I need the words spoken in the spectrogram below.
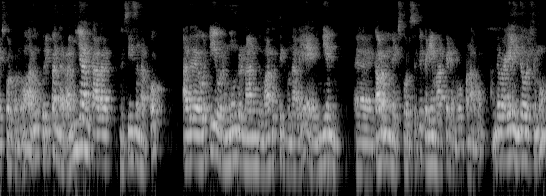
எக்ஸ்போர்ட் பண்ணுவோம். அதுவும் குறிப்பாக அந்த ரம்ஜான் கால சீசன் அப்போ அதை ஒட்டி ஒரு மூன்று நான்கு மாதத்துக்கு முன்னாலேயே இந்தியன் கார்டமம் எக்ஸ்போர்ட்ஸுக்கு பெரிய மார்க்கெட் அங்கே ஓப்பன் ஆகும். அந்த வகையில் இந்த வருஷமும்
